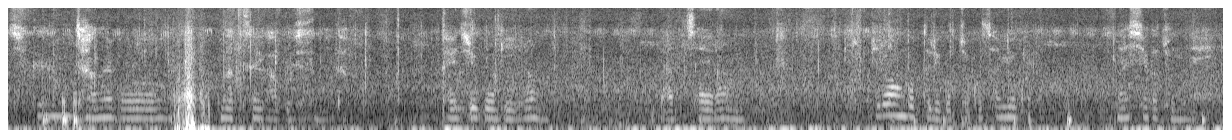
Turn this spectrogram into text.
지금 장을 보러 마트에 가고 있습니다. 돼지고기랑 야채랑 필요한 것들 이것저것 사려고요. 날씨가 좋네.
